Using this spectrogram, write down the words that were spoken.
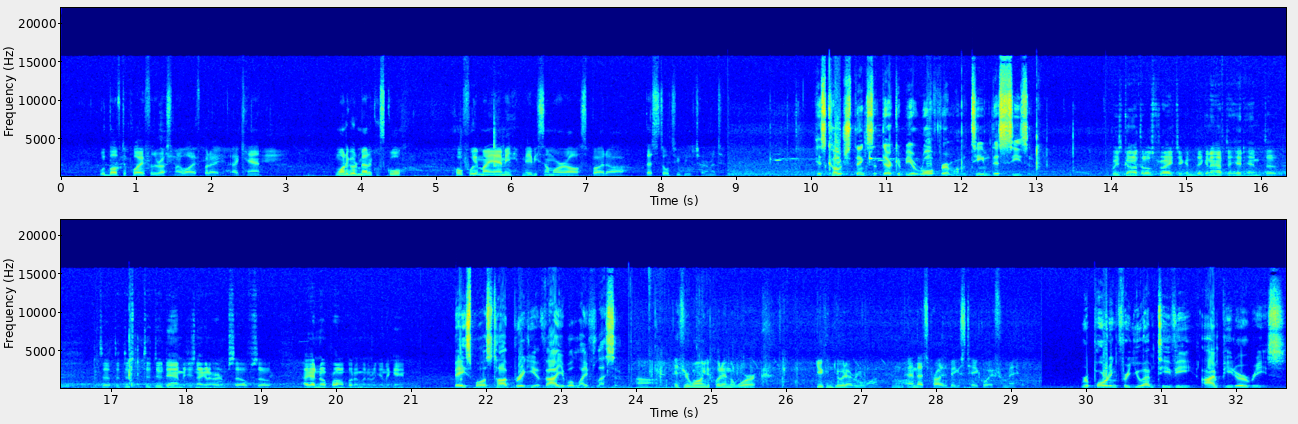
would love to play for the rest of my life, but I, I can't. I want to go to medical school, hopefully at Miami, maybe somewhere else, but uh, that's still to be determined. His coach thinks that there could be a role for him on the team this season If he's going to throw strikes. They're going to have to hit him to, to, to, do, to do damage. He's not going to hurt himself. So I got no problem putting him in, in the game. Baseball has taught Briggi a valuable life lesson. Uh, if you're willing to put in the work, you can do whatever you want. And, and that's probably the biggest takeaway for me. Reporting for UMTV, I'm Peter Ariz.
